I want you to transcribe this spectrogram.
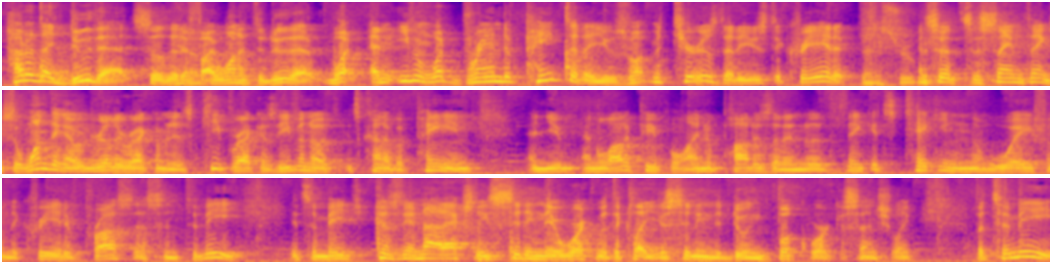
how did I do that so that yeah. if I wanted to do that, what, and even what brand of paint did I use? What materials did I use to create it? That is true. And so it's the same thing. So one thing I would really recommend is keep records, even though it's kind of a pain And you and a lot of people I know potters that I know that think it's taking them away from the creative process. And to me, it's a major because they're not actually sitting there working with the clay. You're sitting there doing book work essentially. But to me,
